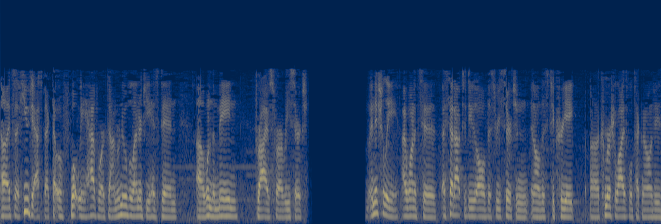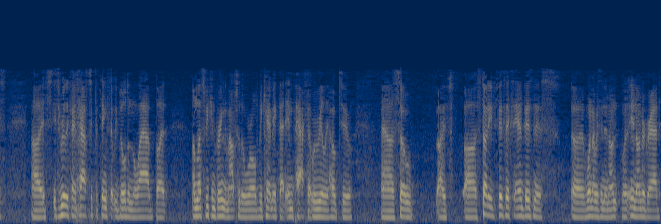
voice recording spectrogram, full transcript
Uh, it's a huge aspect of what we have worked on. Renewable energy has been uh, one of the main drives for our research. Initially, I wanted to, I set out to do all this research and, and all this to create uh, commercializable technologies. Uh, it's, it's really fantastic the things that we build in the lab, but unless we can bring them out to the world, we can't make that impact that we really hope to. Uh, so I've uh, studied physics and business uh, when I was in, un in undergrad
